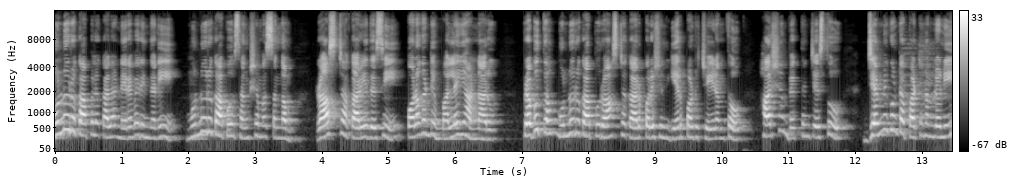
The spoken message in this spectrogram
మున్నూరు కాపుల కళ నెరవేరిందని మున్నూరు కాపు సంక్షేమ సంఘం రాష్ట్ర కార్యదర్శి పొనగంటి మల్లయ్య అన్నారు. ప్రభుత్వం మున్నూరు కాపు రాష్ట్ర కార్పొరేషన్ ఏర్పాటు చేయడంతో హర్షం వ్యక్తం చేస్తూ జమ్మిగుంట పట్టణంలోని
